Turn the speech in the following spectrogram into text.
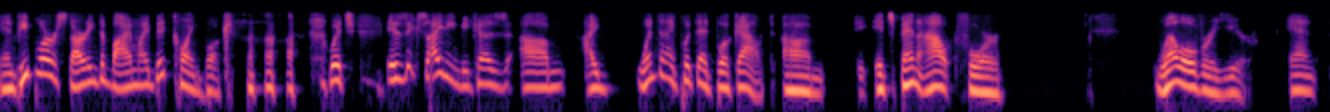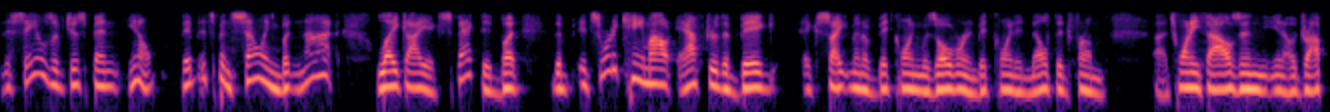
and people are starting to buy my Bitcoin book, which is exciting because um, I when did I put that book out? Um, it's been out for well over a year, and the sales have just been you know it's been selling, but not like I expected. But the it sort of came out after the big excitement of Bitcoin was over and Bitcoin had melted from uh, 20,000, you know, dropped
